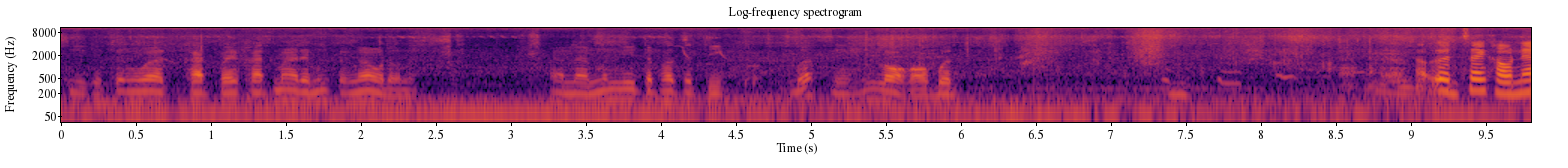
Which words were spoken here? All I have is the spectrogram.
สีก็จังว่าขัดไปขัดมาเดี๋ยวมันก็เงาเดี๋ยวนี้อันนั้นมันมีแต่พลาสติก เบิดนี่มันหลอกออกเบิดเอาเอิ้นใส่เขาแน่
